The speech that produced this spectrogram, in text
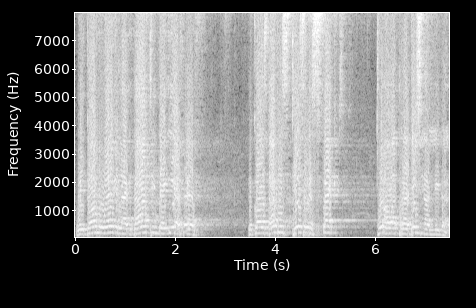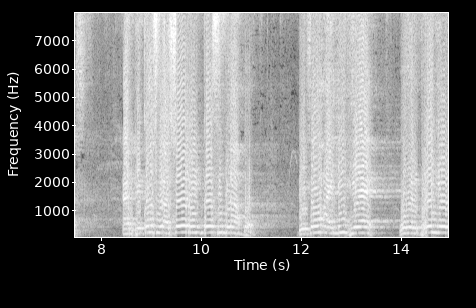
We don't work like that in the EFF because that is disrespect to our traditional leaders. And because we are sorry Nkosi Mlambo, before I leave here, we will bring you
